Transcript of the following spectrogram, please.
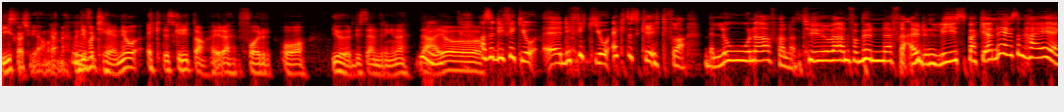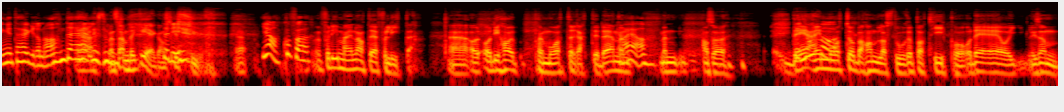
de skal ikke vi gjøre noe med. Men de fortjener jo ekte skryt, da, Høyre, for å gjøre disse endringene. Det er jo Altså, de fikk, jo, eh, de fikk jo ekte skryt fra Bellona, fra Naturvernforbundet, fra Audun Lysbakken. Det er jo som heiagjengen til Høyre nå. Det er Ja, liksom, Mens MDG er ganske de. sur. Ja, hvorfor? For de mener at det er for lite. Eh, og, de har jo på en måte rett i det, men, Ja, ja. men altså Det er en måte å behandle store parti på, og det er å liksom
